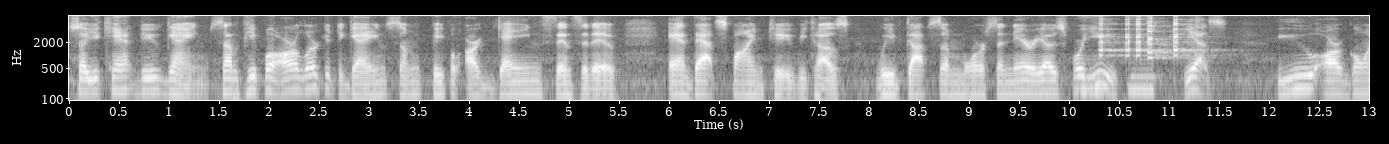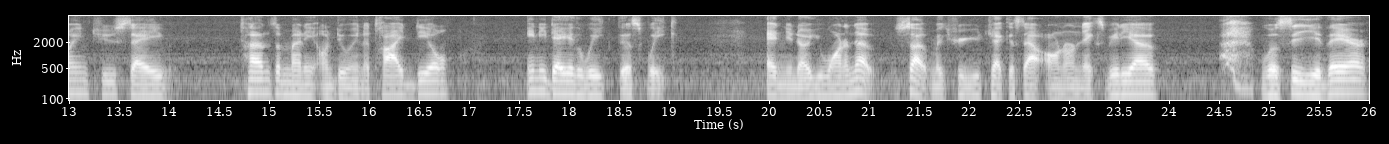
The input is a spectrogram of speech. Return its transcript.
So you can't do gain. Some people are allergic to gain. Some people are gain sensitive. And that's fine too because we've got some more scenarios for you. Yes, you are going to save tons of money on doing a Tide deal any day of the week this week. And you know you want to know. So make sure you check us out on our next video. We'll see you there.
